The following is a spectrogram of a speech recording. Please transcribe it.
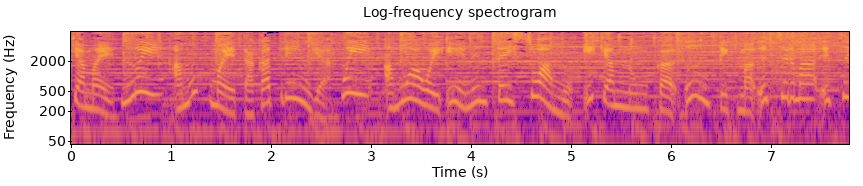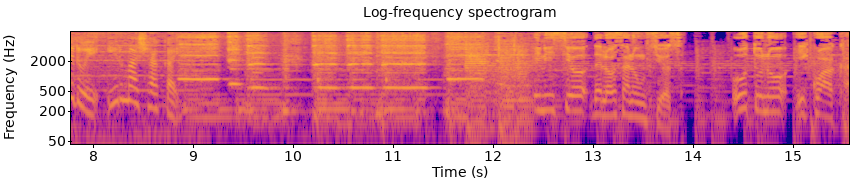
kiamae, nui amukmae takat ringya, hui amuawe inintei suamu, ikiam nunca untikma itzirma itzirui, irma shakai. Inicio de los anuncios. Utuno y Cuaca.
